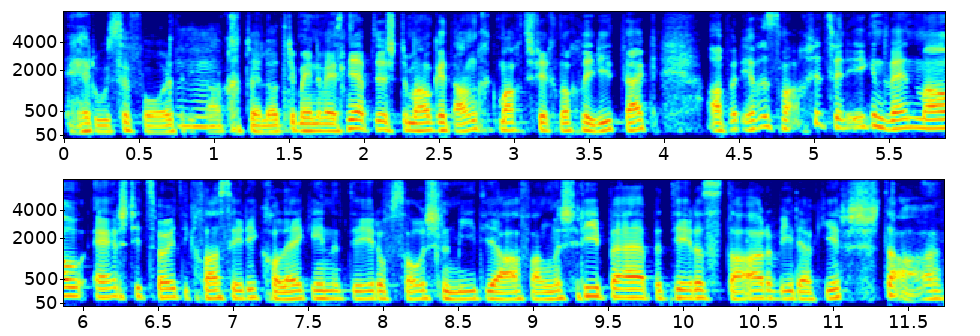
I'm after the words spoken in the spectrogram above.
Herausforderung aktuell. Oder? Ich, meine, ich weiß nicht, ob du dir mal Gedanken gemacht hast, vielleicht noch ein bisschen weit weg. Aber ja, was machst du jetzt, wenn irgendwann mal erste, zweite Klasse ihre Kolleginnen dir auf Social Media anfangen zu schreiben, bei dir ein Star, wie reagierst du da?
